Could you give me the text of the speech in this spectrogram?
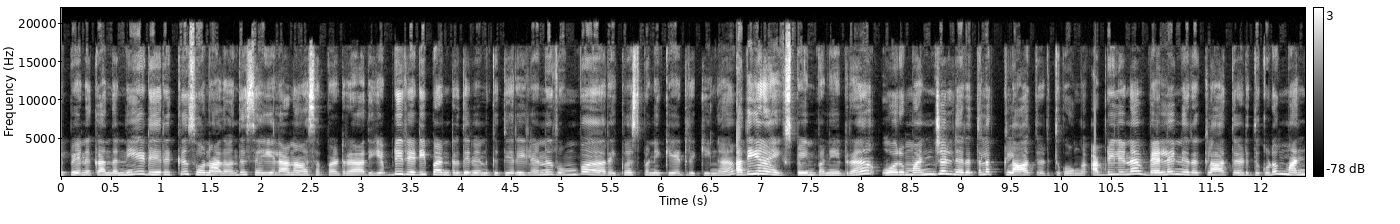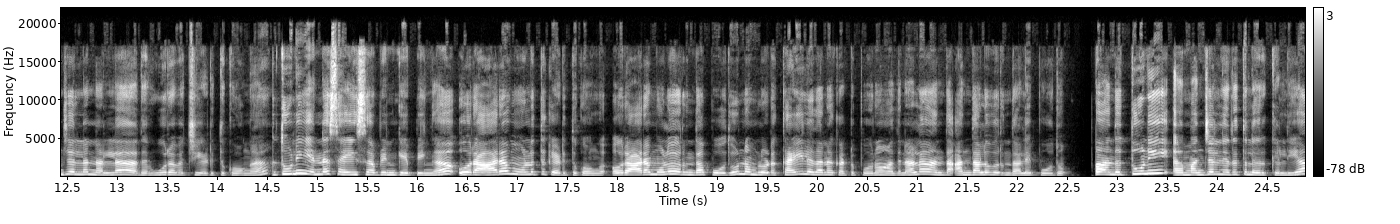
இப்போ எனக்கு அந்த நீடு இருக்குது ஸோ நான் அதை வந்து செய்யலான்னு ஆசைப்படுறேன். அது எப்படி ரெடி பண்ணுறதுன்னு எனக்கு தெரியலன்னு ரொம்ப ரெக்வஸ்ட் பண்ணி கேட்டிருக்கீங்க. அதையும் நான் எக்ஸ்பிளைன் பண்ணிடுறேன். ஒரு மஞ்சள் நிறத்தில் கிளாத் எடுத்துக்கோங்க. அப்படி இல்லைன்னா வெள்ளை நிற கிளாத் எடுத்து கூட மஞ்சள்ல நல்லா அதை ஊற வச்சு எடுத்துக்கோங்க. துணி என்ன சைஸ் அப்படின்னு கேட்பீங்க ஒரு அரை மூலத்துக்கு எடுத்துக்கோங்க. ஒரு அரை மூலம் இருந்தால் போதும். நம்மளோட கையில் தானே கட்டு போகிறோம் அதனால அந்த அந்த அளவு இருந்தாலும் இருந்தாலே போதும் இப்போ அந்த துணி மஞ்சள் நிறத்தில் இருக்கு இல்லையா?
